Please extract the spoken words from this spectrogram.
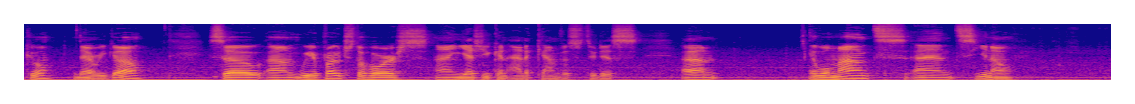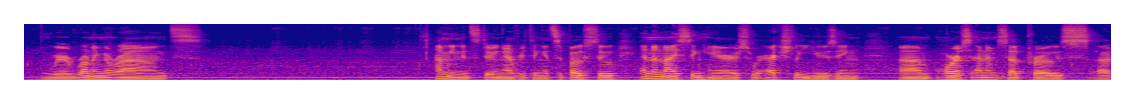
cool there we go so um, we approach the horse and yes you can add a canvas to this um, it will mount and you know we're running around. I mean, it's doing everything it's supposed to. And the nice thing here is we're actually using um, Horse Animset Pro's uh,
